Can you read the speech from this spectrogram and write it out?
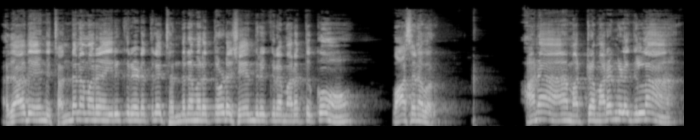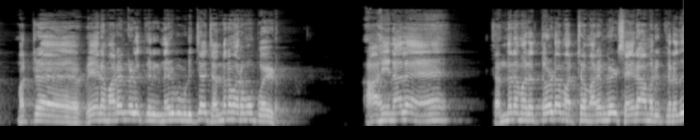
அதாவது இந்த சந்தன மரம் இருக்கிற இடத்துல சந்தன மரத்தோடு சேர்ந்துருக்கிற மரத்துக்கும் வாசனை வரும். ஆனால் மற்ற மரங்களுக்கெல்லாம் மற்ற வேறு மரங்களுக்கு நெருப்பு பிடிச்சா சந்தன மரமும் போயிடும். ஆகையினால சந்தன மரத்தோட மற்ற மரங்கள் சேராமல் இருக்கிறது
